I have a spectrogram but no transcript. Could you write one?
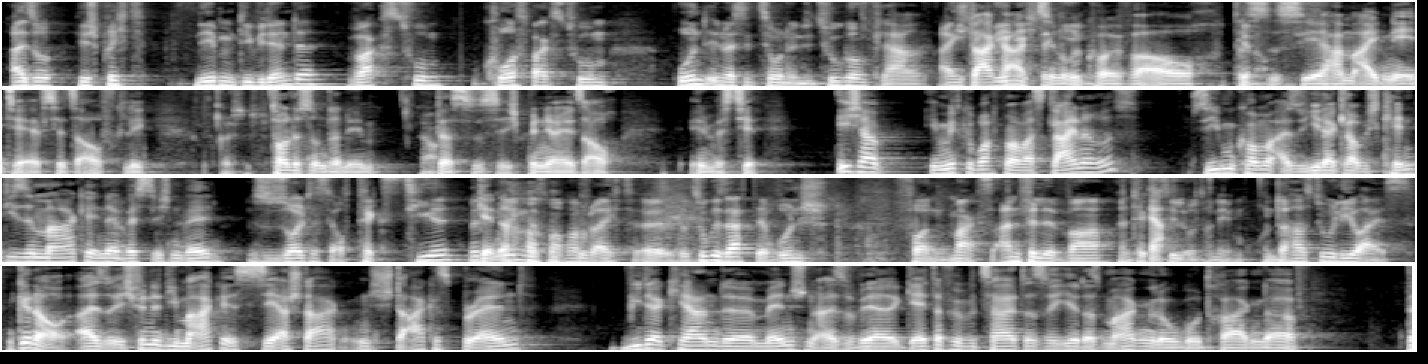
Also hier spricht neben Dividende, Wachstum, Kurswachstum und Investitionen in die Zukunft. Klar, Eigentlich starke Aktienrückkäufe auch. Das genau. ist, sie haben eigene ETFs jetzt aufgelegt. Richtig. Tolles Unternehmen. Ja. Das ist, ich bin ja jetzt auch investiert. Ich habe ihm mitgebracht mal was Kleineres. 7, also jeder, glaube ich, kennt diese Marke in der ja. westlichen Welt. Du solltest ja auch Textil mitbringen, genau. das machen wir vielleicht äh, dazu gesagt. Der Wunsch von Max Anfille war ein Textilunternehmen. Ja. Und da hast du Levi's. Genau, also ich finde, die Marke ist sehr stark, ein starkes Brand, wiederkehrende Menschen. Also wer Geld dafür bezahlt, dass er hier das Markenlogo tragen darf,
